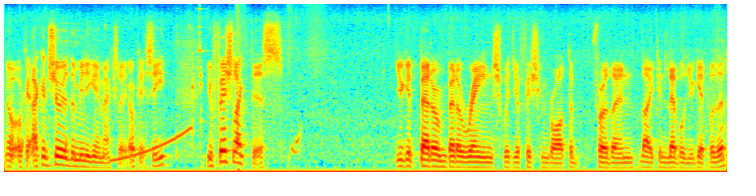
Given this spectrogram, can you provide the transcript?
No, okay, I can show you the minigame actually. Okay, see? You fish like this. You get better and better range with your fishing rod the further in like in level you get with it.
